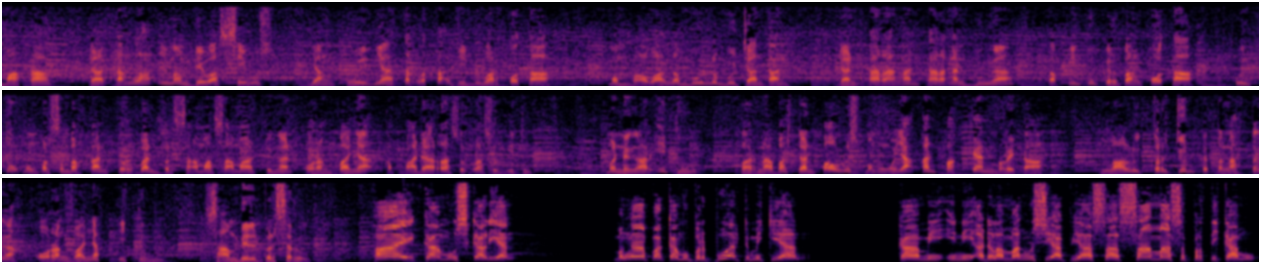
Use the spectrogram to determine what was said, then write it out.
Maka datanglah imam dewa Zeus yang kuilnya terletak di luar kota, membawa lembu-lembu jantan dan karangan-karangan bunga ke pintu gerbang kota untuk mempersembahkan korban bersama-sama dengan orang banyak kepada rasul-rasul itu. Mendengar itu, Barnabas dan Paulus mengoyakkan pakaian mereka, lalu terjun ke tengah-tengah orang banyak itu sambil berseru, Hai kamu sekalian, mengapa kamu berbuat demikian? Kami ini adalah manusia biasa sama seperti kamu.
